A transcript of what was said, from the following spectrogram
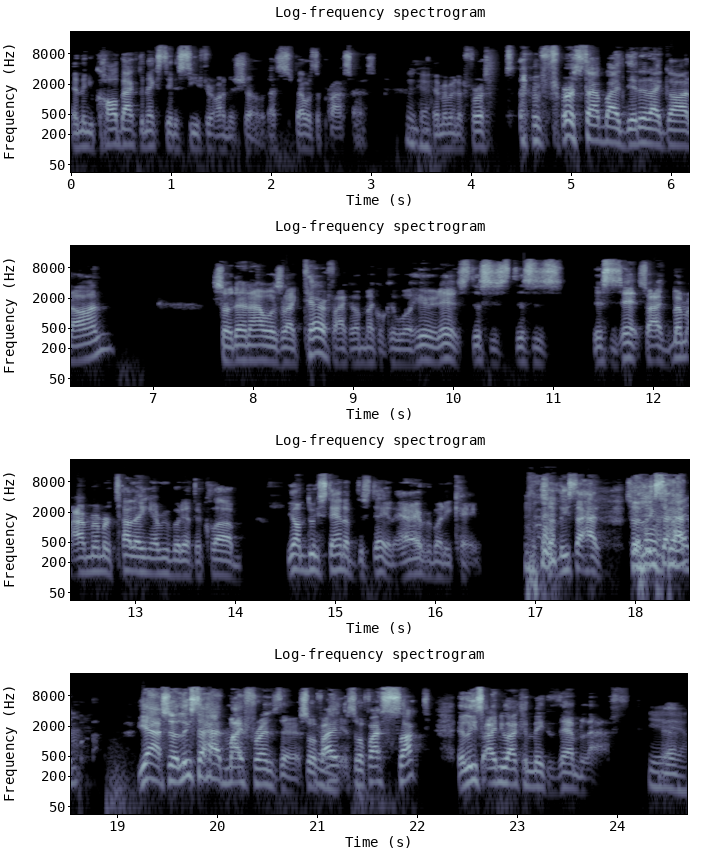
and then you call back the next day to see if you're on the show. That's that was the process. Okay. I remember the first first time I did it, I got on. So then I was like terrified. I'm like, okay, well, here it is. This is this is this is it. So I remember I remember telling everybody at the club, you know, I'm doing stand up this day, and everybody came. So at least I had so at least I had yeah, so at least I had my friends there. So if I so if I sucked, at least I knew I could make them laugh. Yeah. Yeah. yeah.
